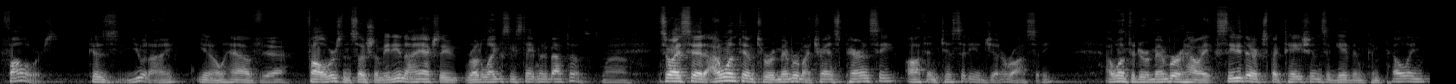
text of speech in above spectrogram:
followers because you and I, you know, have Yeah. followers in social media, and I actually wrote a legacy statement about those. Wow. So I said, I want them to remember my transparency, authenticity, and generosity. I want them to remember how I exceeded their expectations and gave them compelling,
